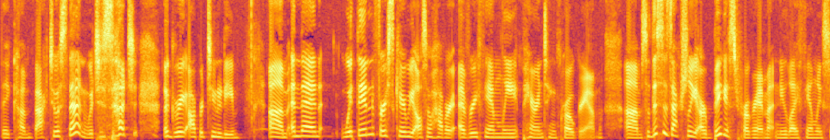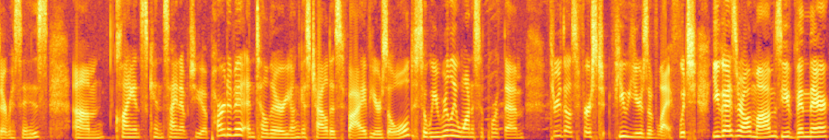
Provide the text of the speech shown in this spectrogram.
they come back to us then, which is such a great opportunity. Um, and then within First Care, we also have our Every Family Parenting Program. Um, so this is actually our biggest program at New Life Family Services. Um, clients can sign up to be a part of it until their youngest child is five years old. So we really want to support them through those first few years of life, which you guys are all moms, you've been there.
